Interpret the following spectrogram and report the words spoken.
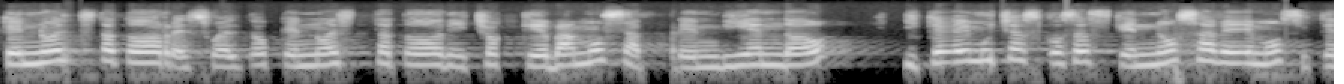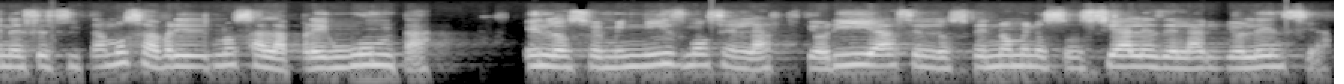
que no está todo resuelto, que no está todo dicho, que vamos aprendiendo y que hay muchas cosas que no sabemos y que necesitamos abrirnos a la pregunta en los feminismos, en las teorías, en los fenómenos sociales de la violencia.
